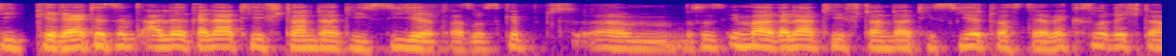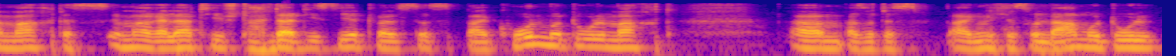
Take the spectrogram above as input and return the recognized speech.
Die Geräte sind alle relativ standardisiert. Also es gibt, ähm, es ist immer relativ standardisiert, was der Wechselrichter macht. Es ist immer relativ standardisiert, weil es das Balkonmodul macht, ähm, also das eigentliche Solarmodul.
